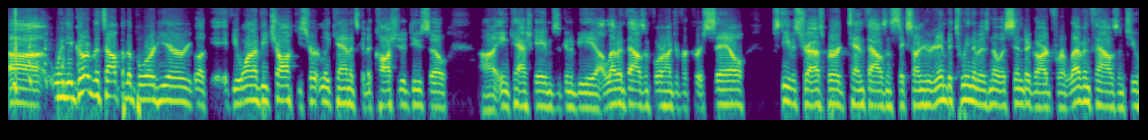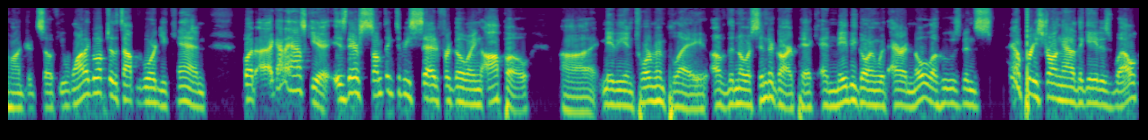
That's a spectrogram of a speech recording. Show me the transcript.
Uh, when you go to the top of the board here, look, if you want to be chalk, you certainly can. It's going to cost you to do so. Uh, in cash games, it's going to be eleven thousand four hundred for Chris Sale. Stephen Strasburg, 10,600. In between them is Noah Syndergaard for 11,200. So if you want to go up to the top of the board, you can. But I got to ask you, is there something to be said for going Oppo, uh, maybe in tournament play, of the Noah Syndergaard pick and maybe going with Aaron Nola, who's been you know, pretty strong out of the gate as well?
